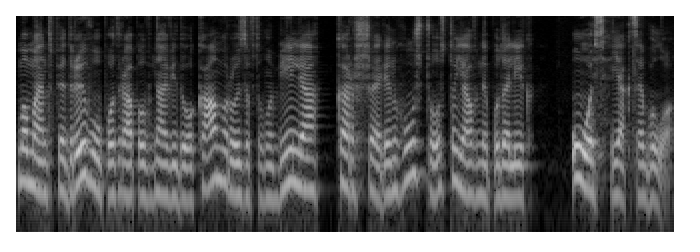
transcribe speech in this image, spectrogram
Момент підриву потрапив на відеокамеру з автомобіля каршерінгу, що стояв неподалік. Ось як це було.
